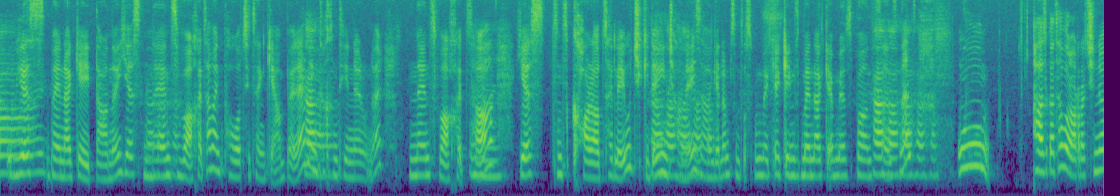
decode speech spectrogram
ու ես մենակ էի տանը ես նենց վախեցա մենք փողոցից ենք իան բերել ինքը խնդիրներ ուներ նենց վախեցա ես ցենց քարացել էի ու չգիտեի ինչ անեի զանգել եմ ցենց ասում մեկ եք ինձ մենակ եմ ես բան ցենց նենց ու հասկացա որ առաջինը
